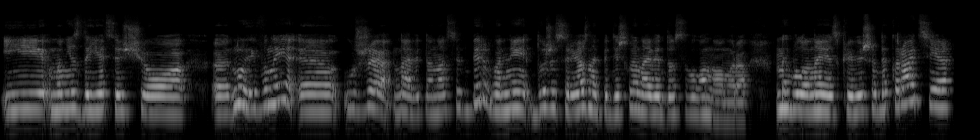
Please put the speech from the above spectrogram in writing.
і мені здається, що е, ну і вони вже навіть на нацвідбір вони дуже серйозно підійшли навіть до свого номера. У них була найяскравіша декорація.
